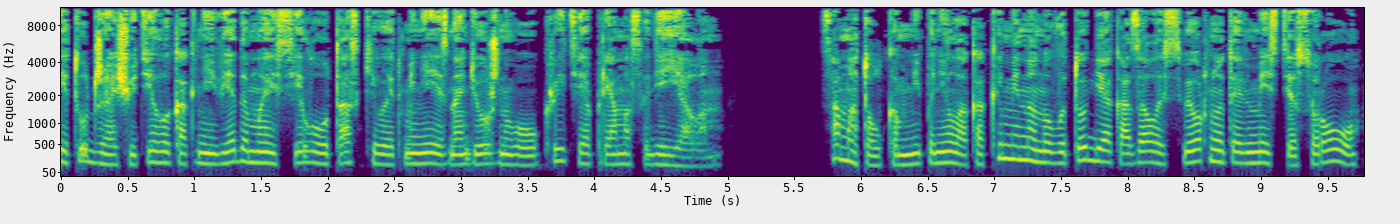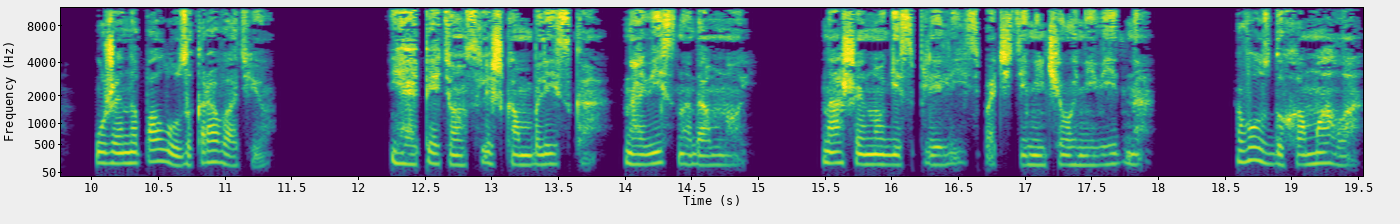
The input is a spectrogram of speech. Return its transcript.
и тут же ощутила, как неведомая сила утаскивает меня из надежного укрытия прямо с одеялом. Сама толком не поняла, как именно, но в итоге оказалась свернутой вместе с Роу уже на полу за кроватью. И опять он слишком близко, навис надо мной. Наши ноги сплелись, почти ничего не видно. Воздуха мало,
